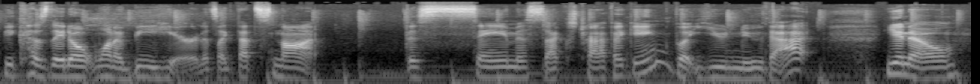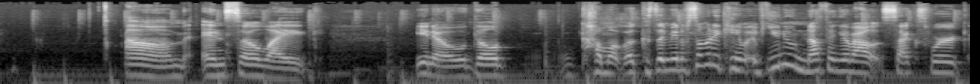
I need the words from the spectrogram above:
because they don't want to be here. And it's like that's not the same as sex trafficking but you knew that you know? Um and so like you know they'll come up because i mean if somebody came if you knew nothing about sex work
